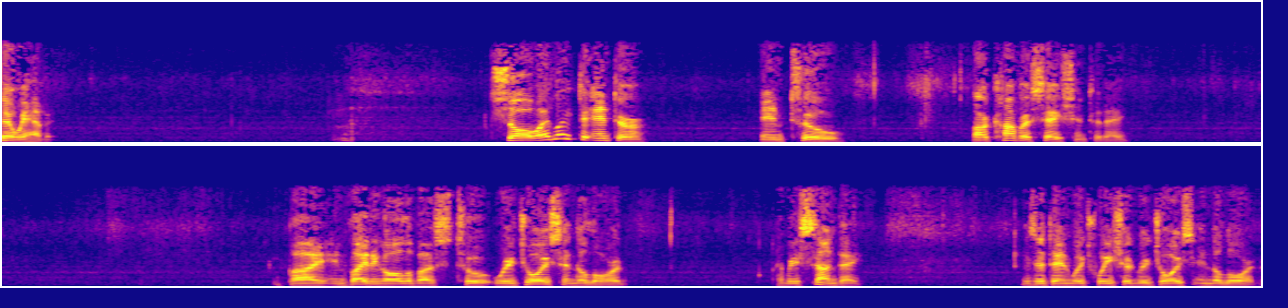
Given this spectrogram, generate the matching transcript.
There we have it. So I'd like to enter into our conversation today by inviting all of us to rejoice in the Lord. Every Sunday is a day in which we should rejoice in the Lord.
